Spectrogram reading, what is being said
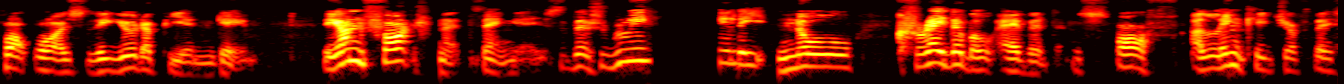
what was the European game. The unfortunate thing is there's really no credible evidence of a linkage of this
